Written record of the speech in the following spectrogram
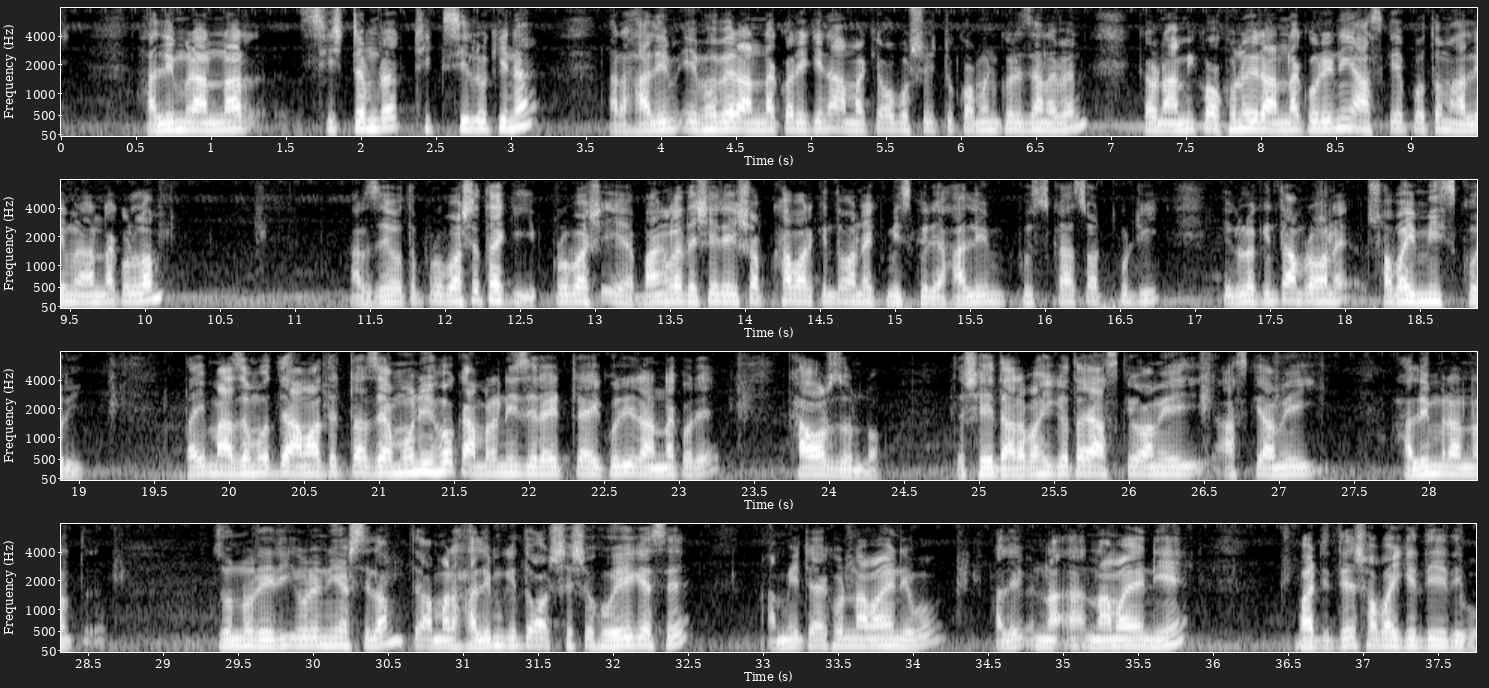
হালিম রান্নার সিস্টেমটা ঠিক ছিল কি না আর হালিম এভাবে রান্না করে কিনা আমাকে অবশ্যই একটু কমেন্ট করে জানাবেন। কারণ আমি কখনোই রান্না করিনি, আজকে প্রথম হালিম রান্না করলাম। আর যেহেতু প্রবাসে থাকি, প্রবাস বাংলাদেশের এই সব খাবার কিন্তু অনেক মিস করি। হালিম, ফুচকা, চটপটি, এগুলো কিন্তু আমরা অনেক সবাই মিস করি। তাই মাঝে মধ্যে আমাদেরটা যেমনই হোক, আমরা নিজেরাই ট্রাই করি রান্না করে খাওয়ার জন্য। তো সেই ধারাবাহিকতায় আজকেও আমি এই, আজকে আমি এই হালিম রান্নার জন্য রেডি করে নিয়ে আসছিলাম। তো আমার হালিম কিন্তু শেষে হয়ে গেছে। আমি এটা এখন নামায় নেব না- নামায় নিয়ে বাটিতে সবাইকে দিয়ে দিব।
